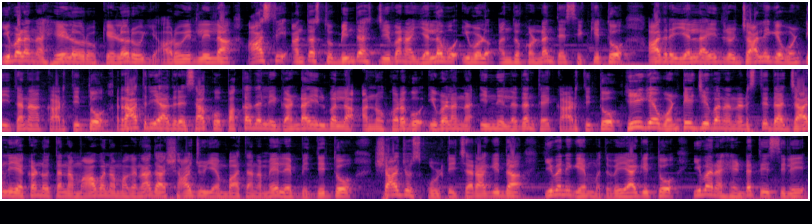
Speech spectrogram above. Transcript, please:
ಇವಳನ್ನ ಹೇಳೋರು ಕೇಳೋರು ಯಾರೂ ಇರಲಿಲ್ಲ. ಆಸ್ತಿ, ಅಂತಸ್ತು, ಬಿಂದಾಸ್ ಜೀವನ ಎಲ್ಲವೂ ಇವಳು ಅಂದುಕೊಂಡಂತೆ ಸಿಕ್ಕಿತ್ತು ಆದ್ರೆ ಎಲ್ಲ ಇದ್ರೂ ಜಾಲಿಗೆ ಒಂಟಿತನ ಕಾಡ್ತಿತ್ತು. ರಾತ್ರಿ ಆದ್ರೆ ಸಾಕು ಪಕ್ಕದಲ್ಲಿ ಗಂಡ ಇಲ್ವಲ್ಲ ಅನ್ನೋ ಕೊರಗು ಇವಳನ್ನ ಇನ್ನಿಲ್ಲದಂತೆ ಕಾಡ್ತಿತ್ತು. ಹೀಗೆ ಒಂಟಿ ಜೀವನ ನಡೆಸ್ತಿದ್ದ ಜಾಲಿಯ ಕಣ್ಣು ತನ್ನ ಮಾವನ ಮಗನಾದ ಶಾಜು ಎಂಬಾತನ ಮೇಲೆ ಬಿದ್ದಿತ್ತು. ಶಾಜು ಸ್ಕೂಲ್ ಟೀಚರ್ ಆಗಿದ್ದ. ಇವನಿಗೆ ಮದುವೆಯಾಗಿತ್ತು. ಇವನ ಹೆಂಡತಿ ಸಿಲಿ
